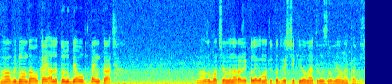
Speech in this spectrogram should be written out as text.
No wygląda ok, ale to lubiało pękać. No zobaczymy, na razie kolega ma tylko 200 km zrobione, także.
